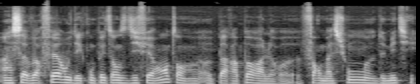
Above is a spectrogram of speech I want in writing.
un savoir-faire ou des compétences différentes en- par rapport à leur euh, formation de métier.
